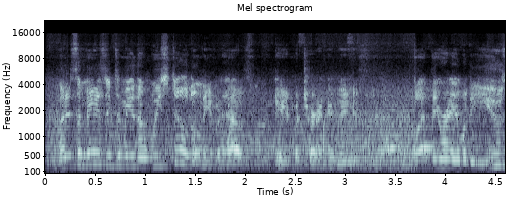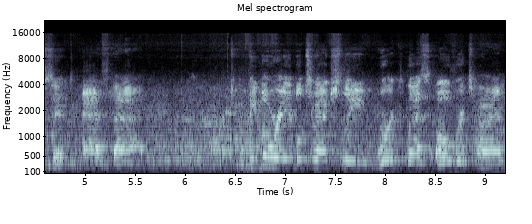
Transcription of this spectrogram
But it's amazing to me that we still don't even have paid maternity leave. But they were able to use it as that. People were able to actually work less overtime.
